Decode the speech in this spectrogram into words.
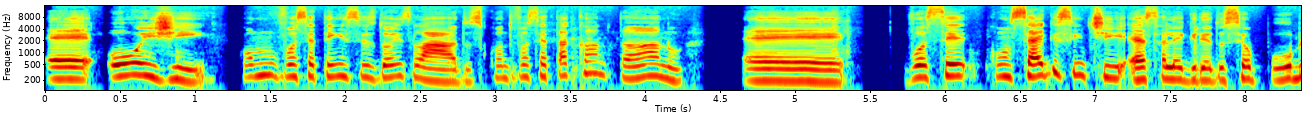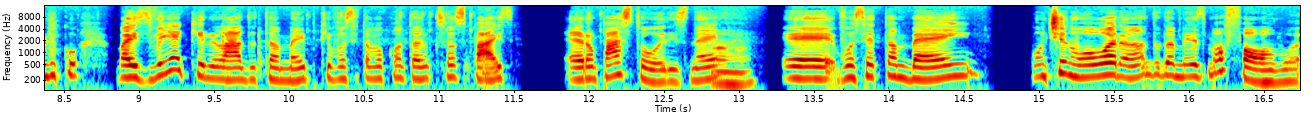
é, hoje, como você tem esses dois lados. Quando você tá cantando, é, você consegue sentir essa alegria do seu público, mas vem aquele lado também, porque você estava contando que seus pais eram pastores, né? É, você também continuou orando da mesma forma.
